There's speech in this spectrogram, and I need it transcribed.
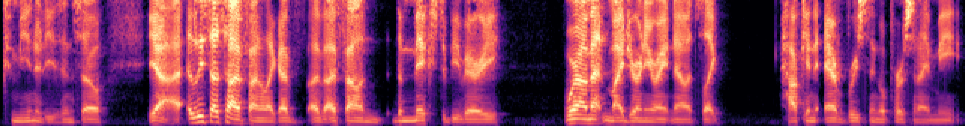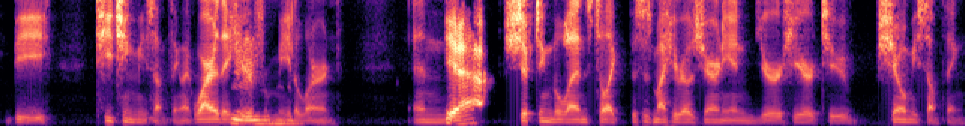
communities and so yeah at least that's how i find it like I've, I've i found the mix to be very where i'm at in my journey right now it's like how can every single person i meet be teaching me something like why are they here mm. for me to mm. learn and yeah shifting the lens to like this is my hero's journey and you're here to show me something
